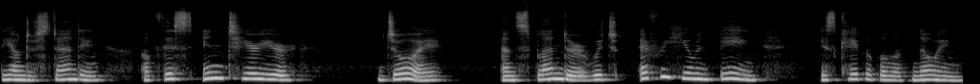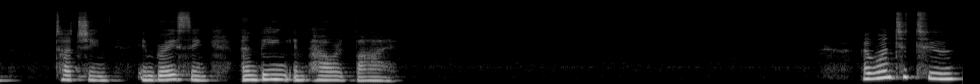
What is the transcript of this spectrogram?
the understanding of this interior joy and splendor which every human being is capable of knowing, touching, embracing, and being empowered by. I wanted to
